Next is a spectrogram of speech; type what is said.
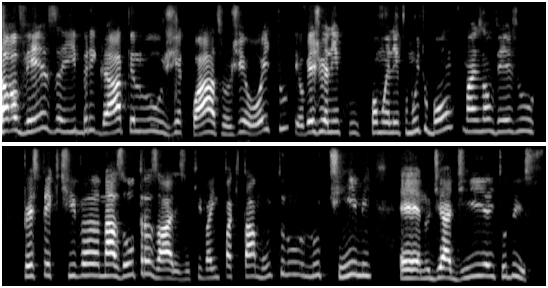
talvez aí brigar pelo G4 ou G8. Eu vejo o elenco como um elenco muito bom, mas não vejo perspectiva nas outras áreas, o que vai impactar muito no, no time, é, no dia a dia e tudo isso.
